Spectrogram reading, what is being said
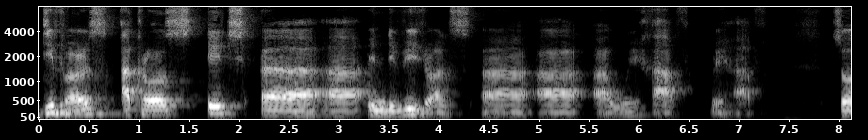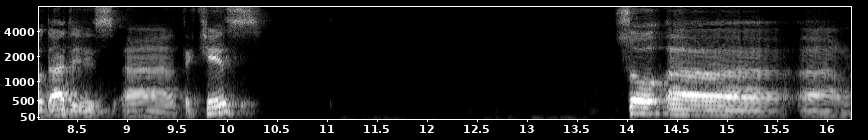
differs across each uh, uh, individuals uh, we have we have. So that is the case. So, uh, uh,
